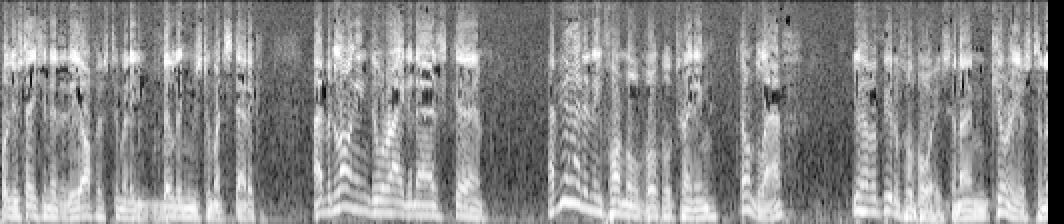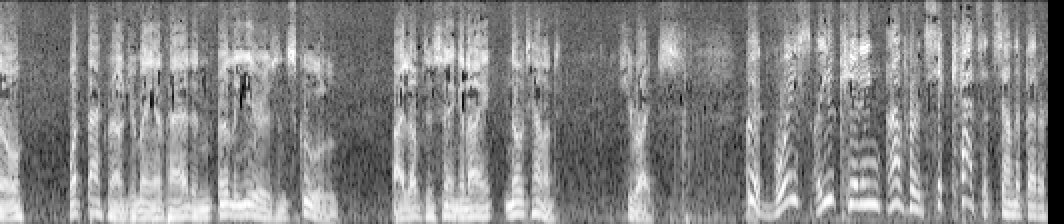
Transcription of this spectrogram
pull your station into the office. Too many buildings, too much static. I've been longing to write and ask, uh, have you had any formal vocal training? Don't laugh. You have a beautiful voice, and I'm curious to know what background you may have had in early years in school. I love to sing, and I no talent. She writes. Good voice. Are you kidding? I've heard sick cats that sounded better.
